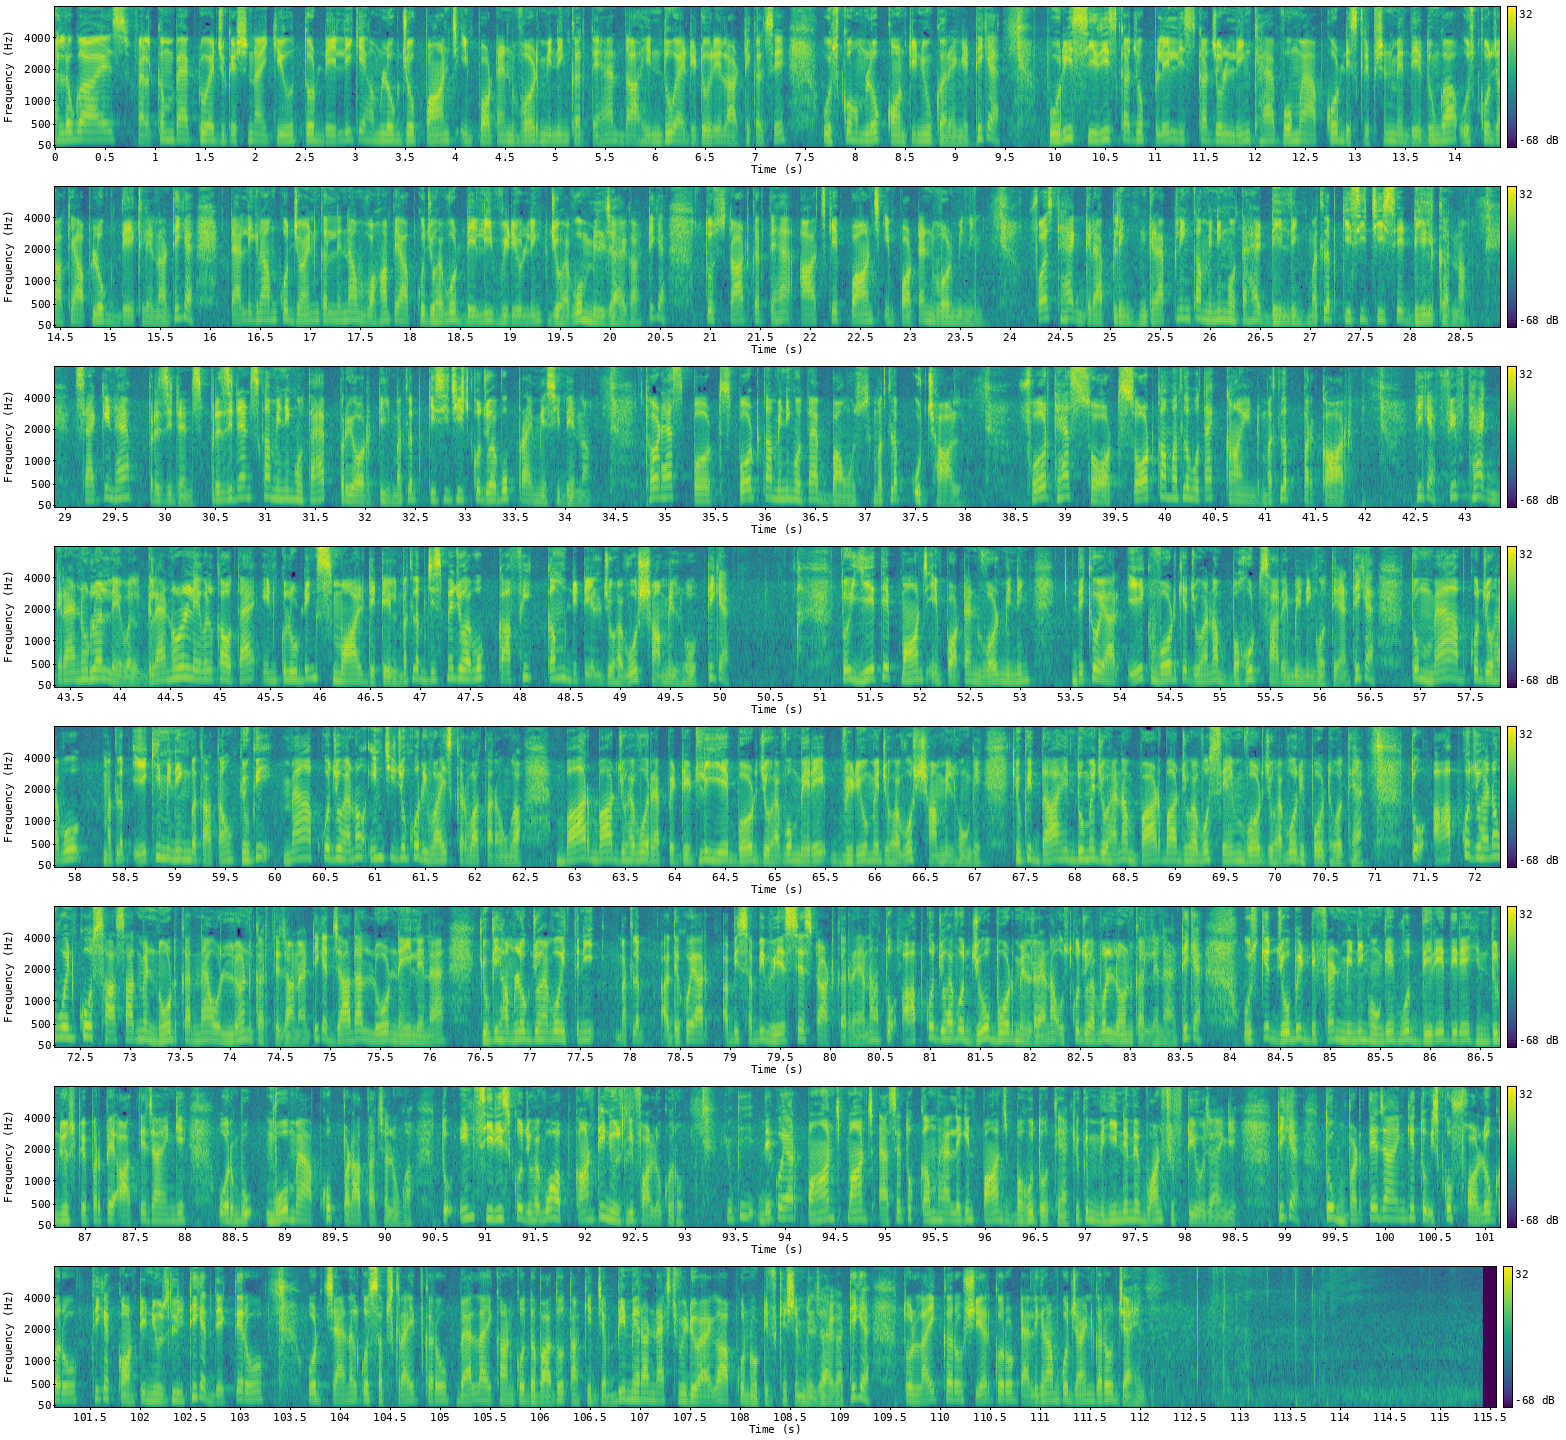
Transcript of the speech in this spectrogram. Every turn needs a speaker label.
Speaker 1: Hello guys welcome back to education I Q तो daily के हम लोग जो पाँच इंपॉर्टेंट वर्ड मीनिंग करते हैं द हिंदू एडिटोरियल आर्टिकल से, उसको हम लोग कंटिन्यू करेंगे, ठीक है? पूरी सीरीज़ का जो प्ले लिस्ट का जो लिंक है, वो मैं आपको डिस्क्रिप्शन में दे दूँगा, उसको जाके आप लोग देख लेना, ठीक है? टेलीग्राम को ज्वाइन कर लेना, वहाँ पर आपको जो है वो डेली वीडियो लिंक जो है वो मिल जाएगा, ठीक है? तो स्टार्ट करते हैं आज के पाँच इंपॉर्टेंट वर्ड मीनिंग फ़र्स्ट है ग्रैपलिंग ग्रैपलिंग का मीनिंग होता है डीलिंग मतलब किसी चीज़ से डील करना। सेकंड है प्रेसिडेंट्स प्रेसिडेंट्स का मीनिंग होता है प्रायोरिटी मतलब किसी चीज़ को जो है वो प्राइमेसी देना। थर्ड है स्पर्ट स्पर्ट का मीनिंग होता है बाउंस मतलब उछाल। फोर्थ है शॉर्ट शॉर्ट का मतलब होता है काइंड मतलब प्रकार। ठीक है? फिफ्थ है ग्रैनुलर लेवल ग्रैनुलर लेवल का होता है इंक्लूडिंग स्मॉल डिटेल मतलब जिसमें जो है वो काफ़ी कम डिटेल जो है वो शामिल हो। ठीक है? तो ये थे पाँच इंपॉर्टेंट वर्ड मीनिंग देखो यार एक वर्ड के जो है ना बहुत सारे मीनिंग होते हैं ठीक है तो मैं आपको जो है वो मतलब एक ही मीनिंग बताता हूँ क्योंकि मैं आपको जो है ना इन चीज़ों को रिवाइज करवाता रहूँगा बार बार जो है वो रेपिटेडली ये वर्ड जो है वो मेरे वीडियो में जो है वो शामिल होंगे क्योंकि द हिंदू में जो है ना बार बार जो है वो सेम वर्ड जो है वो रिपोर्ट होते हैं तो आपको जो है ना वो इनको साथ साथ में नोट करना है और लर्न करते जाना है ठीक है ज़्यादा लोड नहीं लेना है क्योंकि हम लोग जो है वो इतनी मतलब देखो यार अभी सभी वेस्ट से स्टार्ट कर रहे हैं ना तो आपको जो है वो जो बोर्ड मिल रहा है ना उसको जो है वो लर्न कर लेना है ठीक है? उसके जो भी डिफरेंट मीनिंग होंगे वो धीरे धीरे हिंदू न्यूज़पेपर पे आते जाएँगे और वो, वो मैं आपको पढ़ाता चलूँगा। तो इन सीरीज़ को जो है वो आप कंटिन्यूसली फॉलो करो। क्योंकि देखो यार पाँच पाँच ऐसे तो कम है लेकिन पाँच बहुत होते हैं क्योंकि महीने में वन हो जाएँगे ठीक है? तो बढ़ते जाएँगे तो इसको फॉलो करो ठीक है? कॉन्टीन्यूसली ठीक है? देखते रहो और चैनल को सब्सक्राइब करो बेल आइकान को दबा दो ताकि जब भी मेरा नेक्स्ट वीडियो आएगा आपको नोटिफिकेशन मिल जाएगा ठीक है? तो लाइक करो शेयर करो टेलीग्राम को ज्वाइन करो जय हिंद।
